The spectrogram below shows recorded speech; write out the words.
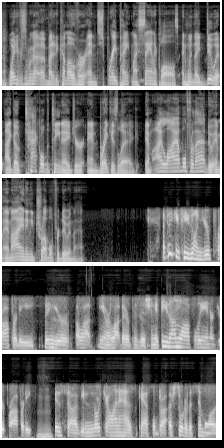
waiting for somebody to come over and spray paint my Santa Claus. And when they do it, I go tackle the teenager and break his leg. Am I liable for that? Do am, am I in any trouble for doing that? I think if he's on your property, then you're a lot you're in a lot better position. If he's unlawfully entered your property, Mm-hmm. because uh, you know North Carolina has the castle dro- uh, sort of a similar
